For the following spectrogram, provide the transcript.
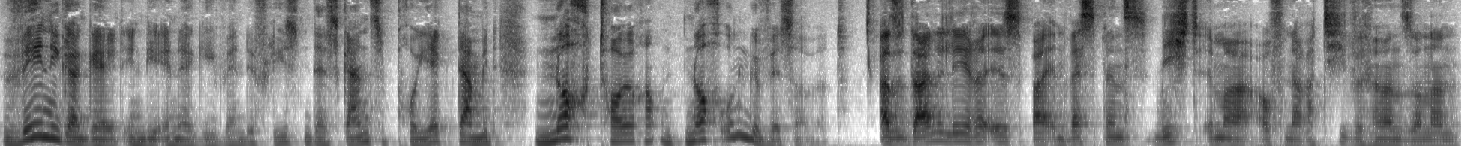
weniger Geld in die Energiewende fließt und das ganze Projekt damit noch teurer und noch ungewisser wird. Also deine Lehre ist, bei Investments nicht immer auf Narrative hören, sondern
